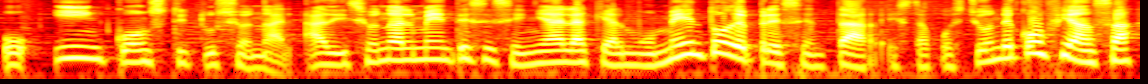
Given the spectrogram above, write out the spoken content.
o inconstitucional. Adicionalmente se señala que al momento de presentar esta cuestión de confianza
